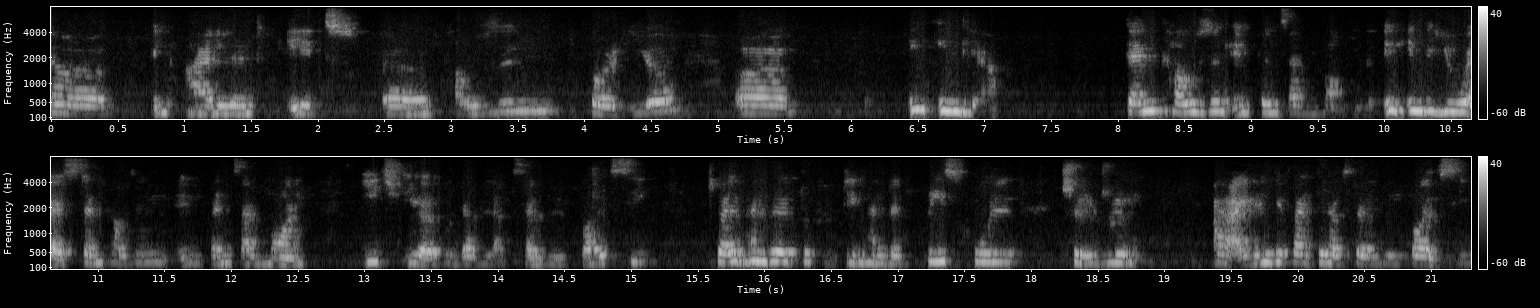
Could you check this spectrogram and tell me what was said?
Uh, in Ireland, 8,000 uh, per year. Uh, in India, 10,000 infants are born. In, in the US, 10,000 infants are born each year who develop cerebral palsy. 1,200 to 1,500 preschool children are identified to have cerebral palsy,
